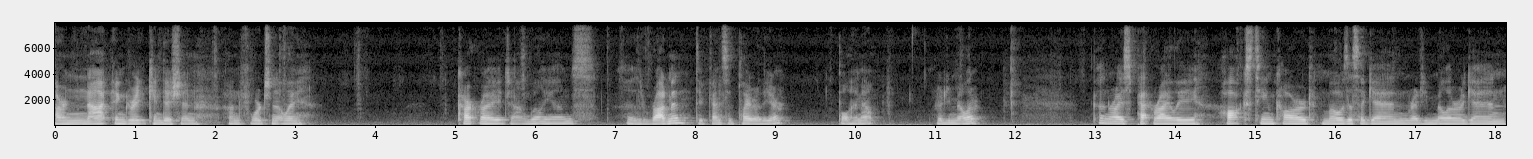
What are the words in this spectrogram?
are not in great condition, unfortunately. Cartwright, John Williams. There's Rodman, Defensive Player of the Year. Pull him out. Reggie Miller. Gun Rice, Pat Riley, Hawks team card, Moses again, Reggie Miller again.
